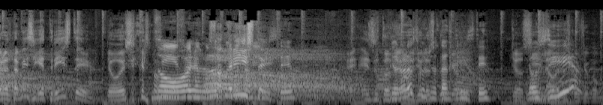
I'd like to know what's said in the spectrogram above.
Pero, él también sigue triste. Debo decirlo. no, yo no lo escucho triste. tan triste. En su tono Yo no lo escucho tan triste. Yo sí, ¿No, la sí? escucho como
